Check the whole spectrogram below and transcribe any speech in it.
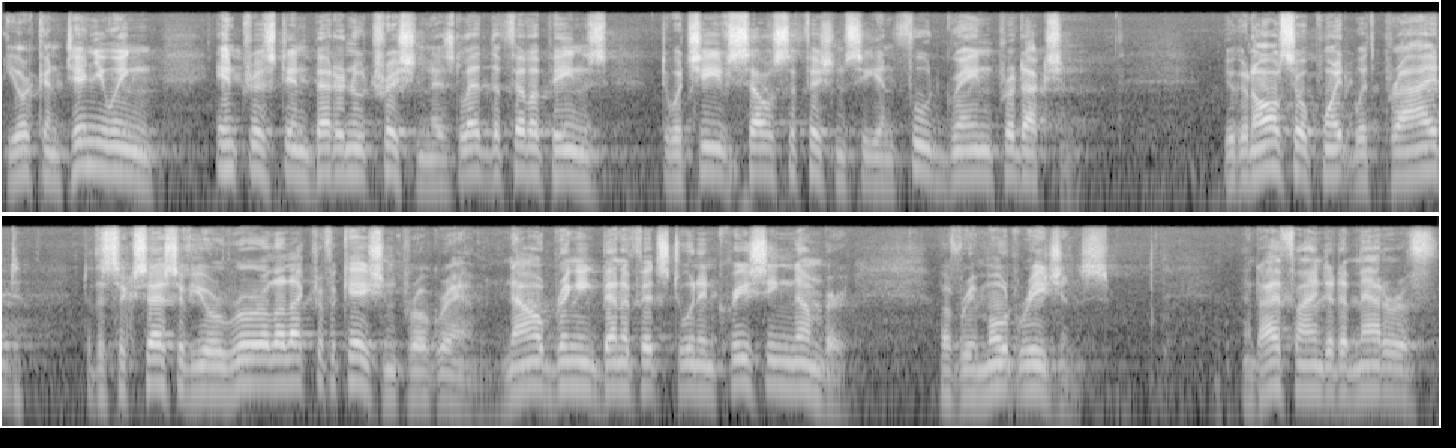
Your continuing interest in better nutrition has led the Philippines to achieve self-sufficiency in food grain production. You can also point with pride to the success of your rural electrification program, now bringing benefits to an increasing number of remote regions. And I find it a matter of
